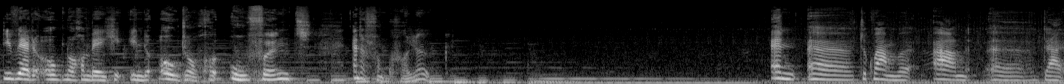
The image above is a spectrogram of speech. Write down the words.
Die werden ook nog een beetje in de auto geoefend. En dat vond ik wel leuk. En eh, toen kwamen we aan eh, daar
